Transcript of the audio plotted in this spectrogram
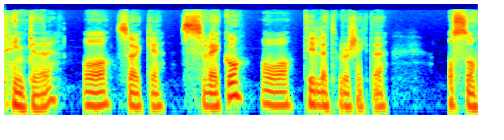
tenke dere å søke Sveko, og til dette prosjektet også.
